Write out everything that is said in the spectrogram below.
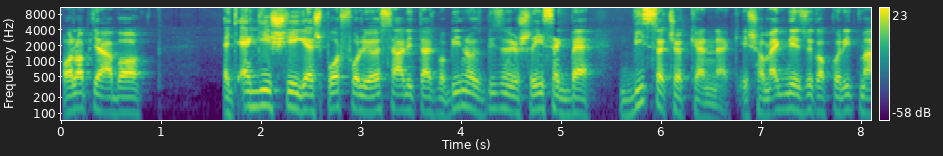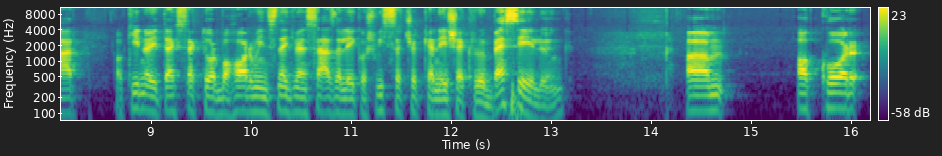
alapjába egy egészséges portfólió összeállításba bizonyos részekbe visszacsökkennek, és ha megnézzük, akkor itt már a kínai tech szektorban 30-40 százalékos visszacsökkenésekről beszélünk, um, akkor,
